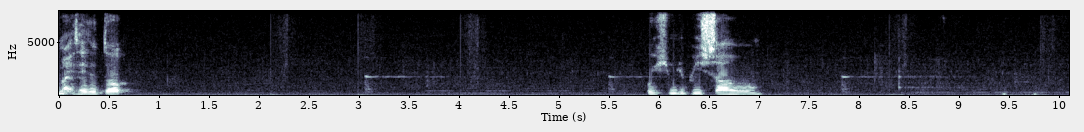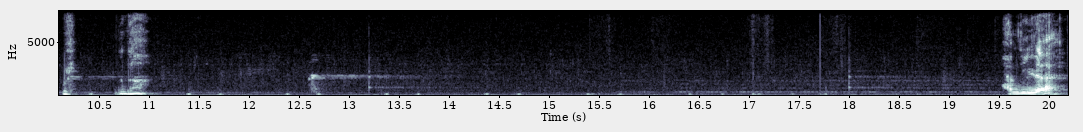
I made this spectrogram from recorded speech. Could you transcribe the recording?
Mic saya tutup. Wih, biji pisau. Wih, dengar. Alhamdulillah.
